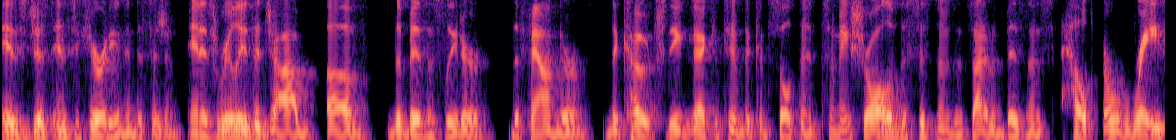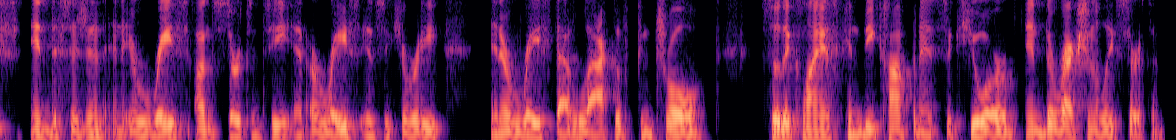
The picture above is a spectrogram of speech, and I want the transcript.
is just insecurity and indecision. And it's really the job of the business leader, the founder, the coach, the executive, the consultant to make sure all of the systems inside of a business help erase indecision and erase uncertainty and erase insecurity and erase that lack of control so that clients can be confident, secure, and directionally certain.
